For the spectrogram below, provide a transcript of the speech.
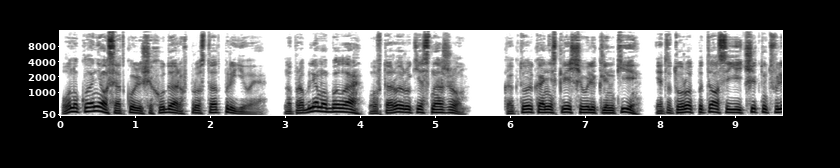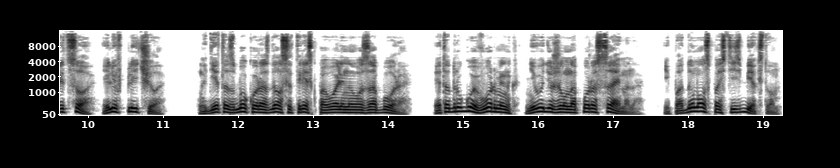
он уклонялся от колющих ударов, просто отпрыгивая. Но проблема была во второй руке с ножом. Как только они скрещивали клинки, этот урод пытался ей чикнуть в лицо или в плечо. Где-то сбоку раздался треск поваленного забора. Это другой Ворминг не выдержал напора Саймона и подумал спастись бегством.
